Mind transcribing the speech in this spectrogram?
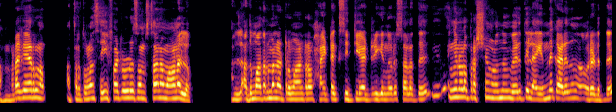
നമ്മുടെ കേരളം അത്രത്തോളം സേഫ് ആയിട്ടുള്ള ഒരു സംസ്ഥാനമാണല്ലോ. അല്ല അത് മാത്രമല്ല ട്രിവാൻഡ്രം ഹൈടെക് സിറ്റി ആയിട്ടിരിക്കുന്ന ഒരു സ്ഥലത്ത് ഇങ്ങനെയുള്ള പ്രശ്നങ്ങളൊന്നും വരുത്തില്ല എന്ന് കരുതുന്ന ഒരിടത്ത്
